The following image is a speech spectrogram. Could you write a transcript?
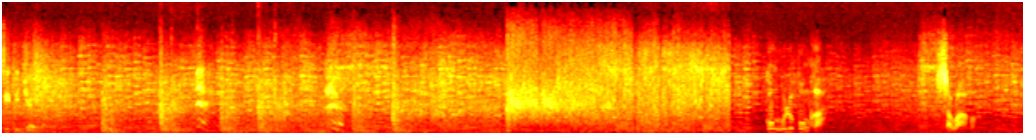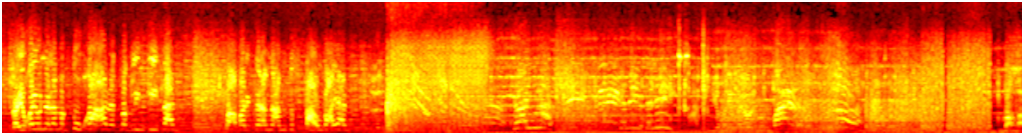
City Jail. Kung ulupong ka, sawa ko. Kayo-kayo na lang magtukaan at maglingkisan. Babalik na lang namin to sa taong bayan. Dali! Ating kayo ngayon. Fire! Mga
